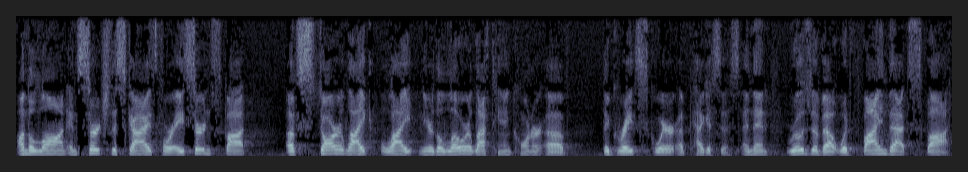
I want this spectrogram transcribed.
on the lawn and search the skies for a certain spot of star like light near the lower left hand corner of the great square of Pegasus. And then Roosevelt would find that spot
